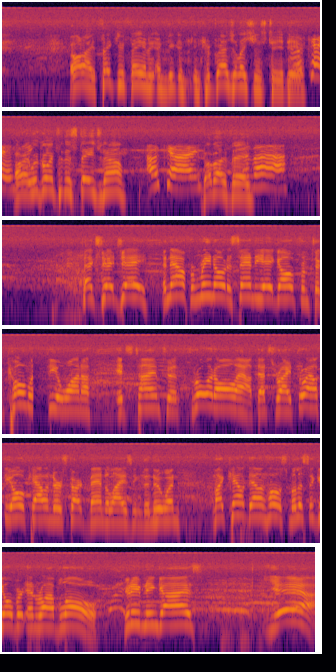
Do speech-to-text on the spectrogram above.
All right. Thank you, Faye, and, and, and congratulations to you, dear. Okay, All right, we're going to the stage now. Okay. Bye-bye, Faye. Bye-bye. Thanks, JJ. And now from Reno to San Diego, from Tacoma to Tijuana, it's time to throw it all out. That's right, throw out the old calendar, start vandalizing the new one. My countdown hosts, Melissa Gilbert and Rob Lowe. Good evening, guys. Yeah.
